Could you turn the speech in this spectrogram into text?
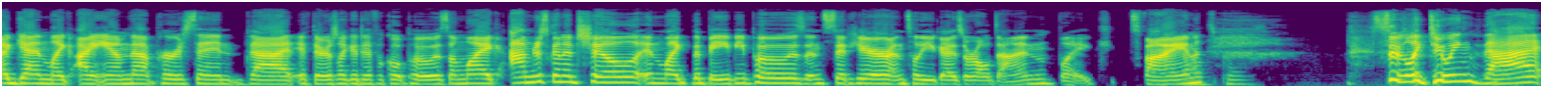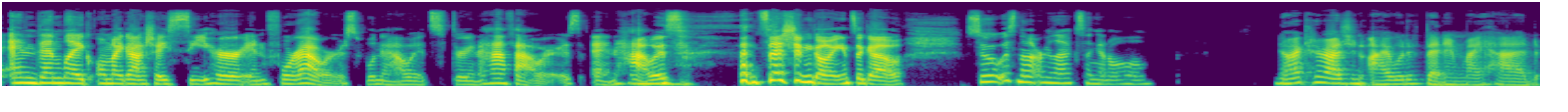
Again, like I am that person that if there's like a difficult pose, I'm like, I'm just gonna chill in like the baby pose and sit here until you guys are all done. Like, it's fine. So, like, doing that, and then, like, oh my gosh, I see her in four hours. Well, now it's three and a half hours. And how is Mm. session going to go? So, it was not relaxing at all. Now I can imagine I would have been in my head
